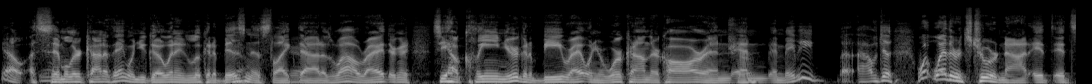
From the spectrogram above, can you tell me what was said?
you know, a yeah. similar kind of thing when you go in and look at a business yeah. like yeah. that as well, right? They're going to see how clean you're going to be, right, when you're working on their car, and and and maybe I'll just whether it's true or not, it, it's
